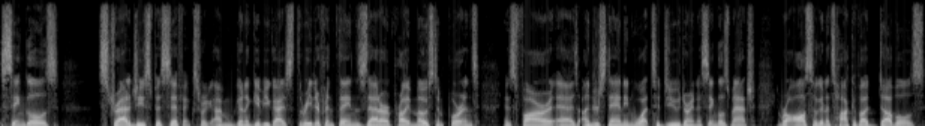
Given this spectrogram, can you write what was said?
singles strategy specifics. I'm going to give you guys three different things that are probably most important as far as understanding what to do during a singles match. And we're also going to talk about doubles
